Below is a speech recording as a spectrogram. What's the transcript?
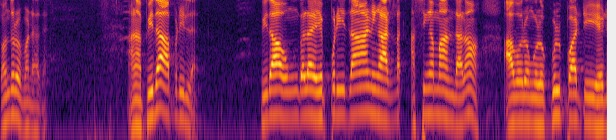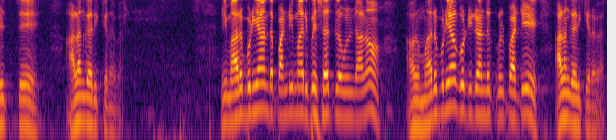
தொந்தரவு பண்ணாத. ஆனால் பிதா அப்படி இல்லை. பிதா உங்களை எப்படி தான் நீங்கள் அட அசிங்கமாக இருந்தாலும் அவர் உங்களை குளிப்பாட்டி எடுத்து அலங்கரிக்கிறவர். நீ மறுபடியும் அந்த பண்டி மாதிரி போய் சேர்த்தில் விழுந்தாலும் அவர் மறுபடியும் கூட்டிகிட்டு வந்து குளிப்பாட்டி அலங்கரிக்கிறவர்.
